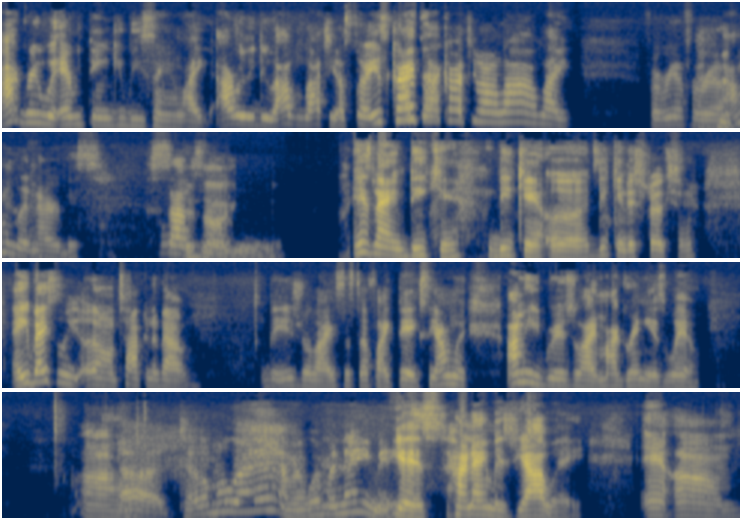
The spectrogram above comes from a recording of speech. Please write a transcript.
I agree with everything you be saying. Like I really do. I was watching your story. It's crazy I caught you on live. Like for real, for real. I'm a little nervous. So it's all good. His name Deacon, Deacon, uh, Deacon Destruction, and he basically um talking about the Israelites and stuff like that. See, I'm with, I'm Hebrew Israelite, my granny as well. Um, uh, tell them who I am and what my name is. Yes, her name is Yahweh, and um,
